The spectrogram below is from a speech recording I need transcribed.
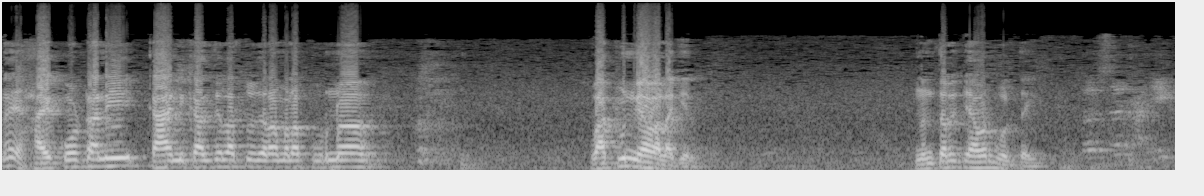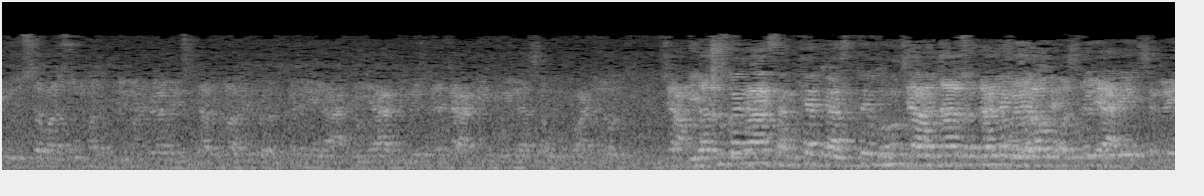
नाही हायकोर्टाने काय निकाल दिला तो जरा मला पूर्ण वाचून घ्यावा लागेल. नंतरच यावर बोलता येईल तर सर अनेक दिवसापासून मंत्रिमंडळ विस्तार जो आहे तडफडलेला आहे या अधिवेशनाच्या आधी होईल असं वाटलं इच्छुकांची संख्या जास्त आहे म्हणून बसलेले आहेत सगळे.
